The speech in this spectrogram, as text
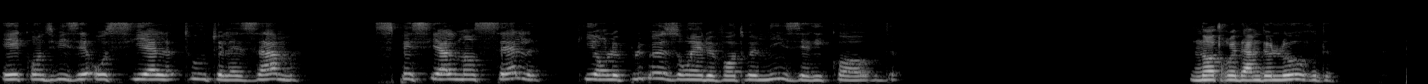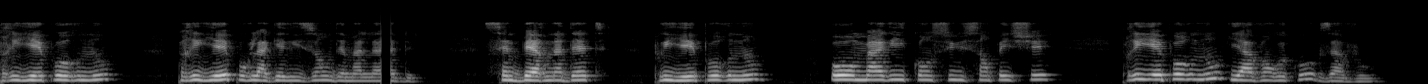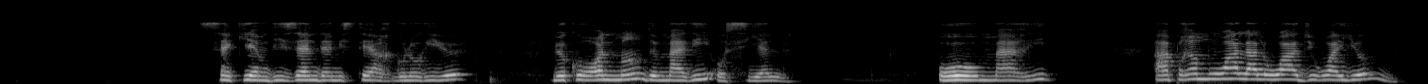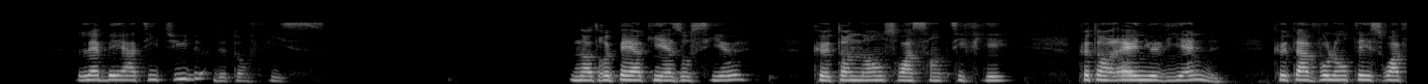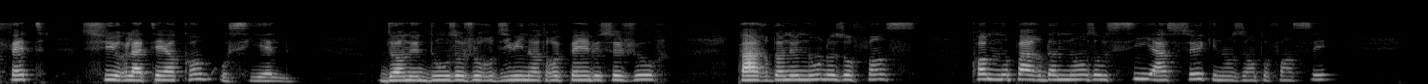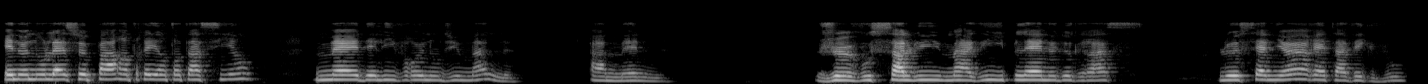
et conduisez au ciel toutes les âmes, spécialement celles qui ont le plus besoin de votre miséricorde. Notre-Dame de Lourdes, priez pour nous. Priez pour la guérison des malades. Sainte Bernadette, priez pour nous. Ô Marie conçue sans péché, priez pour nous qui avons recours à vous. Cinquième dizaine des mystères glorieux, le couronnement de Marie au ciel. Ô Marie, apprends-moi la loi du royaume, les béatitudes de ton Fils. Notre Père qui es aux cieux, que ton nom soit sanctifié, que ton règne vienne, que ta volonté soit faite sur la terre comme au ciel. Donne-nous aujourd'hui notre pain de ce jour. Pardonne-nous nos offenses, comme nous pardonnons aussi à ceux qui nous ont offensés. Et ne nous laisse pas entrer en tentation, mais délivre-nous du mal. Amen. Je vous salue Marie, pleine de grâce. Le Seigneur est avec vous.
